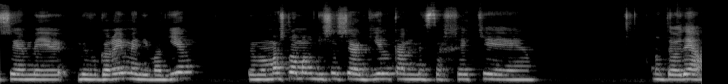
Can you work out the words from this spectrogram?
שהם אה, מבוגרים ממני בגיל, וממש לא מרגישה שהגיל כאן משחק, אתה יודע,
